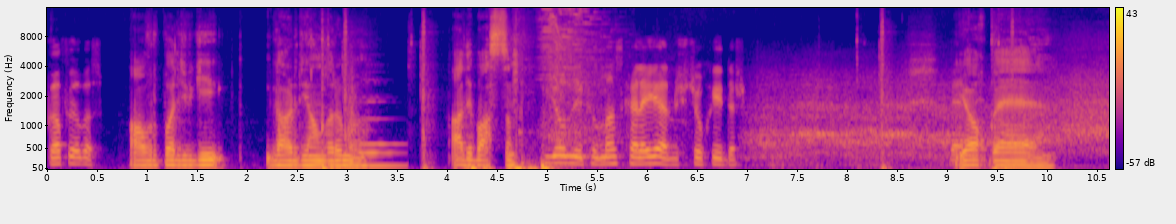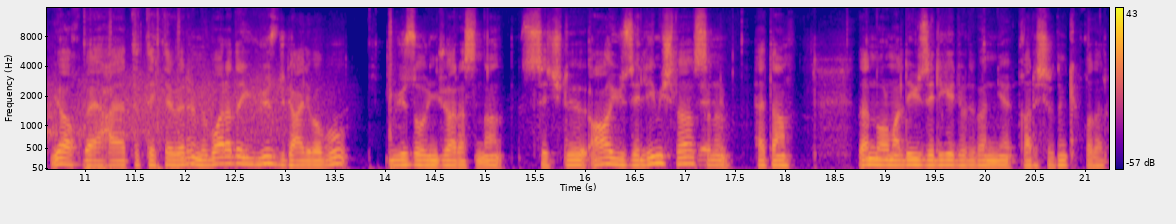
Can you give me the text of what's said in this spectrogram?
Kapıya bas. Avrupa Ligi gardiyanları mı? Hadi bastım. Yol yıkılmaz kale gelmiş çok iyidir. Ben- Yok be. Yok be hayatta tekte verir mi? Bu arada 100 galiba bu. 100 oyuncu arasından seçiliyor. Aa 150'ymiş la 150. sınır. He tamam. Ben normalde 150 geliyordu. Ben niye karıştırdım ki bu kadar?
